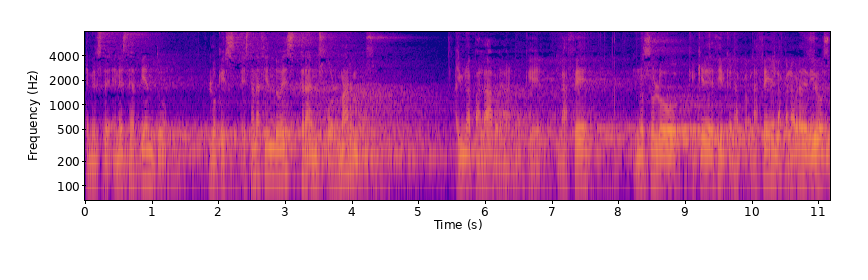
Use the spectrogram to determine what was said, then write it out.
en este, en este adviento, lo que están haciendo es transformarnos. Hay una palabra, ¿no? que la fe, no solo, que quiere decir que la, la fe, la palabra de Dios,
